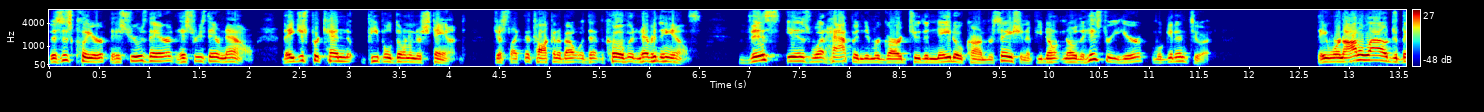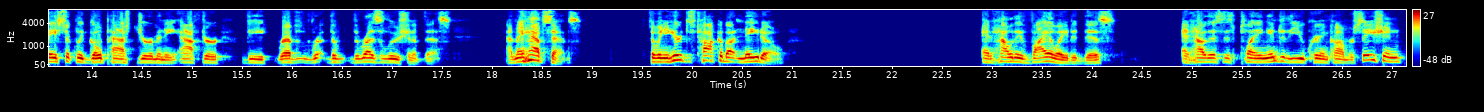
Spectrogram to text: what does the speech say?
This is clear. The history was there. The history's there now. They just pretend that people don't understand, just like they're talking about with the COVID and everything else. This is what happened in regard to the NATO conversation. If you don't know the history here, we'll get into it. They were not allowed to basically go past Germany after the, the, the resolution of this. And they have since. So when you hear this talk about NATO and how they violated this and how this is playing into the Ukraine conversation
